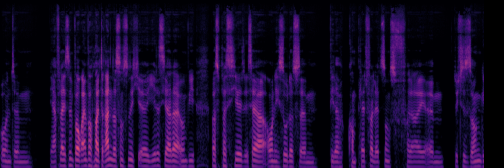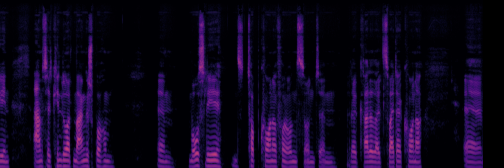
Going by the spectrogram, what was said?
Und ähm, ja, vielleicht sind wir auch einfach mal dran, dass uns nicht äh, jedes Jahr da irgendwie was passiert. Ist ja auch nicht so, dass ähm, wieder komplett verletzungsfrei ähm, durch die Saison gehen. Armstead Kindle hatten wir angesprochen. Ähm, Mosley ist Top-Corner von uns und ähm, gerade als zweiter Corner. Äh,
